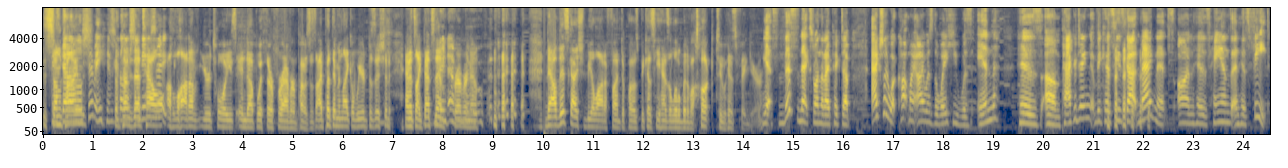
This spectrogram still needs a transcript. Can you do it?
he's got a little Sometimes, shimmy. He's got a little sometimes that's how a lot of your toys end up with their forever poses. I put them in like a weird position, and it's like that's them forever now. Now this guy should be a lot of fun to pose because he has a little bit of a hook to his figure. Yes, this next one that I picked up, actually, what caught my eye was the way he was in his um, packaging because he's got magnets on his hands and his feet.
